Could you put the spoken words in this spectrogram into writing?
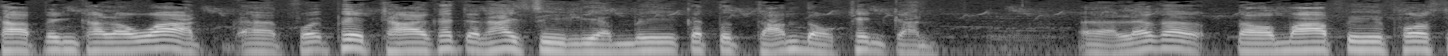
ถ้าเป็นคารวาสเพศชายเขาจะให้สี่เหลี่ยมมีกระตุดสามดอกเช่นกันแล้วก็ต่อมาปีพศ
